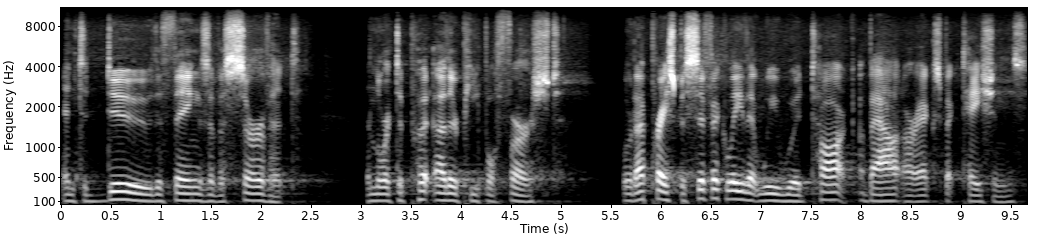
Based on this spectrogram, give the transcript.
and to do the things of a servant. And Lord, to put other people first. Lord, I pray specifically that we would talk about our expectations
